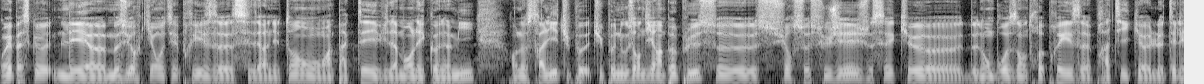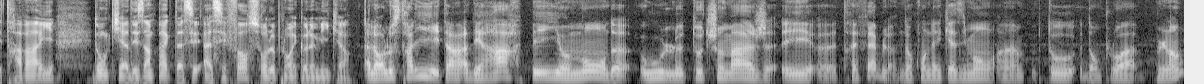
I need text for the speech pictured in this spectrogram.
Oui, parce que les euh, mesures qui ont été prises euh, ces derniers temps ont impacté évidemment l'économie en Australie. Tu peux, tu peux nous en dire un peu plus sur ce sujet? Je sais que de nombreuses entreprises pratiquent le télétravail, donc il y a des impacts assez, assez forts sur le plan économique. Alors l'Australie est un des rares pays au monde où le taux de chômage est très faible, donc on est quasiment un taux d'emploi plein.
